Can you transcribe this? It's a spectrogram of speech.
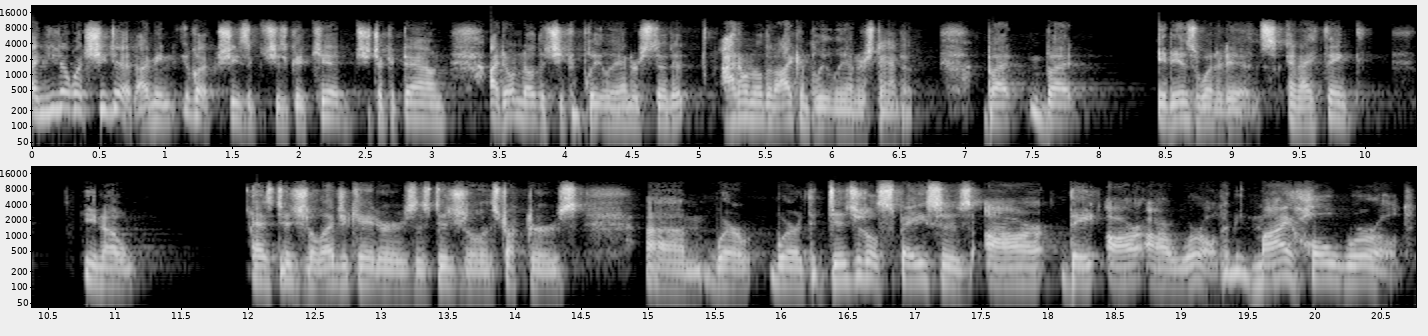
and you know what she did? I mean, look, she's a, she's a good kid. She took it down. I don't know that she completely understood it. I don't know that I completely understand it, but but it is what it is. And I think, you know, as digital educators, as digital instructors, um, where where the digital spaces are, they are our world. I mean, my whole world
